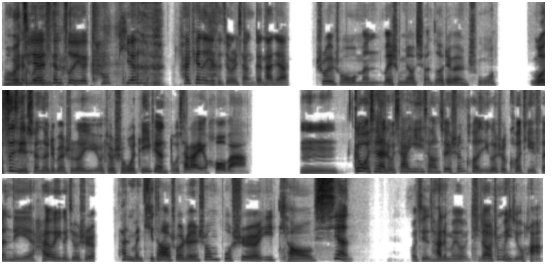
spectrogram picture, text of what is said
我们今天先做一个开篇，开篇的意思就是想跟大家说一说我们为什么要选择这本书。我自己选择这本书的理由，就是我第一遍读下来以后吧，嗯，给我现在留下印象最深刻的一个是课题分离，还有一个就是它里面提到说人生不是一条线。我记得它里面有提到这么一句话。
